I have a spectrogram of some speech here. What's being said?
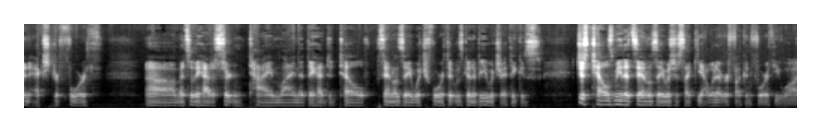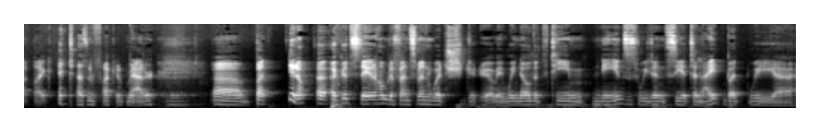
an extra fourth, um, and so they had a certain timeline that they had to tell San Jose which fourth it was going to be, which I think is just tells me that San Jose was just like, yeah, whatever fucking fourth you want, like it doesn't fucking matter. Um, but you know, a, a good stay-at-home defenseman, which I mean, we know that the team needs. We didn't see it tonight, but we, uh,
